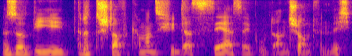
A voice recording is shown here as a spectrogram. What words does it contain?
Also die dritte Staffel kann man sich wieder sehr, sehr gut anschauen, finde ich.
